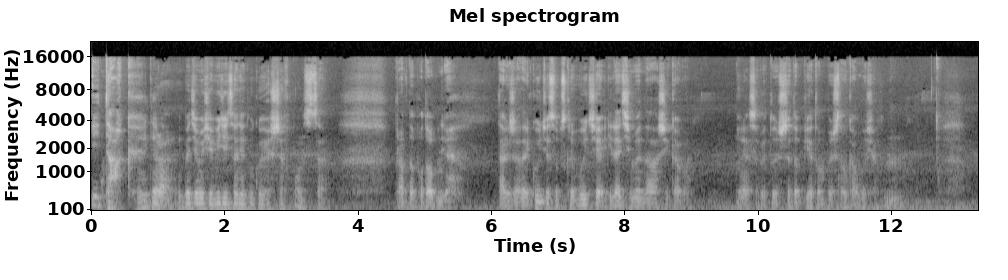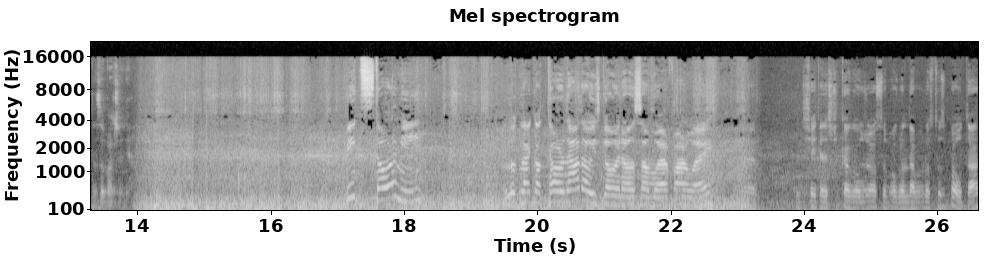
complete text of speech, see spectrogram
I tak, i tyle. I będziemy się widzieć za niedługo jeszcze w Polsce. Prawdopodobnie. Także lajkujcie, subskrybujcie i lecimy na Chicago. Ja sobie tu jeszcze dopiję tą pyszną kawusię. Mm. Do zobaczenia. Bit stormy. Look like a tornado is going on somewhere far away. Dzisiaj ten Chicago dużo osób ogląda po prostu z boata.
